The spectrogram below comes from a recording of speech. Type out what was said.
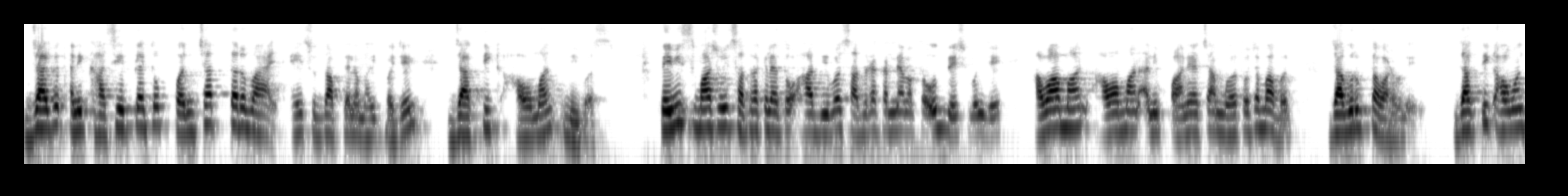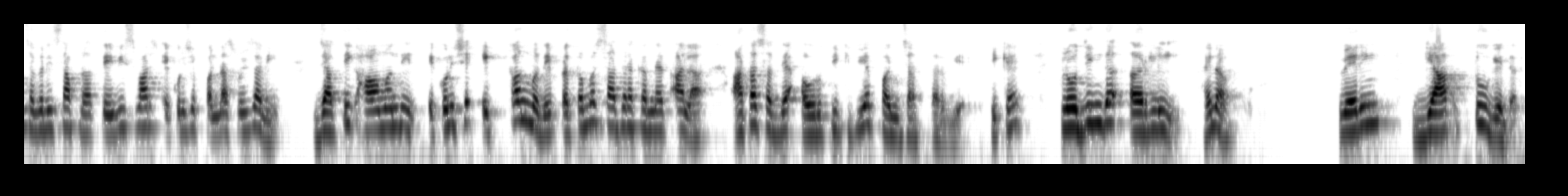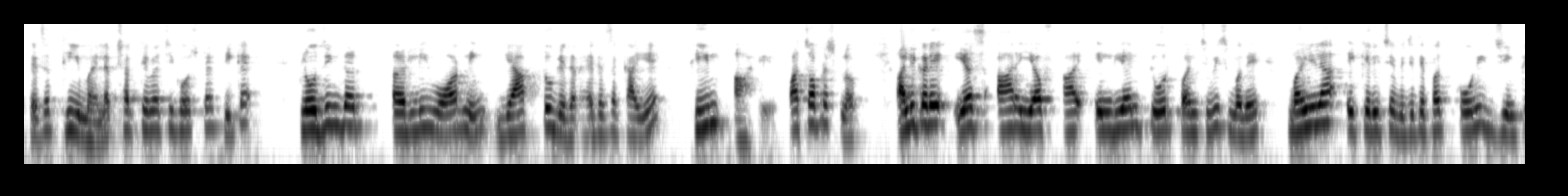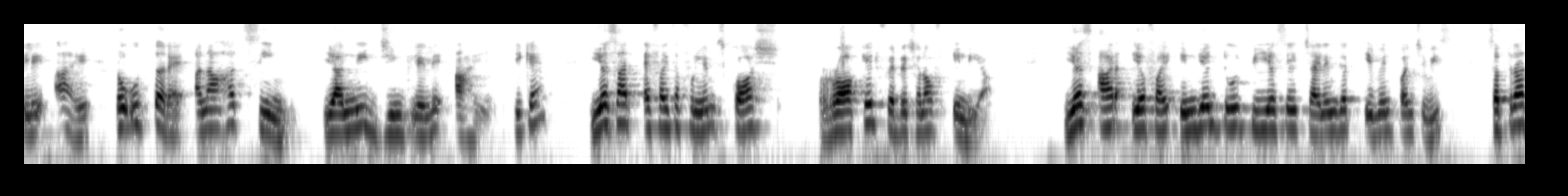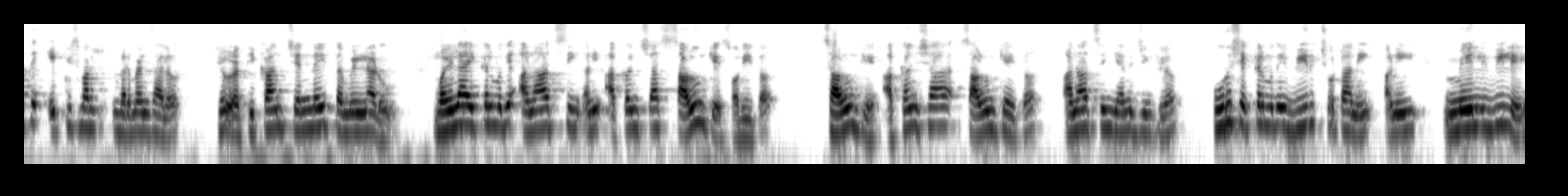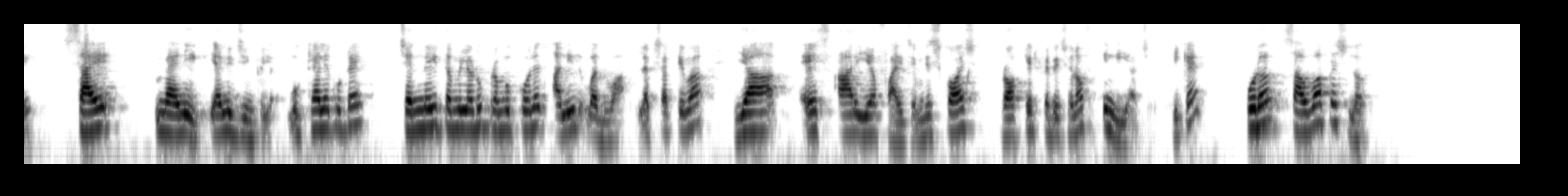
जागत आणि खासियत काय? तो पंच्याहत्तर वाय हे सुद्धा आपल्याला माहीत पाहिजे. जागतिक हवामान दिवस. तेवीस मार्च रोजी साजरा केला जातो. हा दिवस साजरा करण्यामागचा उद्देश म्हणजे हवामान हवामान आणि पाण्याच्या महत्त्वाच्या बाबत जागरूकता वाढवणे. जागतिक हवामान संघटनेची स्थापना तेवीस मार्च एकोणीसशे पन्नास रोजी झाली. जागतिक हवामान दिन एकोणीसशे एक्कावन्नमध्ये प्रथमच साजरा करण्यात आला. आता सध्या आवृत्ती किती आहे? पंच्याहत्तरवी आहे. ठीक आहे? क्लोजिंग द अर्ली है ना? वेअरिंग गॅप टुगेदर त्याचं थीम आहे. लक्षात ठेवायची गोष्ट आहे. ठीक आहे? Closing the early warning gap together हे त्याचं काय आहे? थीम आहे. पाचवा प्रश्न. अलीकडे S R F I Indian tour पंचवीसमध्ये महिला एकेरीचे विजेतेपद कोणी जिंकले आहे? तो उत्तर आहे अनाहत सिंग. यांनी जिंकलेले आहे. ठीक आहे? यस आर एफ आयचा full name squash racket federation of India S R F I Indian tour P S A challenger event पंचवीस सतरा ते एकवीस मार्च दरम्यान झालं. ठिकाण चेन्नई तमिळनाडू. महिला एकलमध्ये अनाथ सिंग आणि आकांक्षा साळुंके सॉरी इथं साळुंके आकांक्षा साळुंके इथं अनाथ सिंग यांनी जिंकलं. पुरुष एकलमध्ये वीर छोटानी आणि मेलविले साय मॅनिक यांनी जिंकलं. मुख्यालय कुठे आहे? चेन्नई तमिळनाडू प्रमुख कोण आहेत? अनिल वधवा. लक्षात ठेवा या एस आर एफ आयचे म्हणजे स्कॉश रॉकेट फेडरेशन ऑफ इंडियाचे. ठीक आहे? पुढं सहावा प्रश्न.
